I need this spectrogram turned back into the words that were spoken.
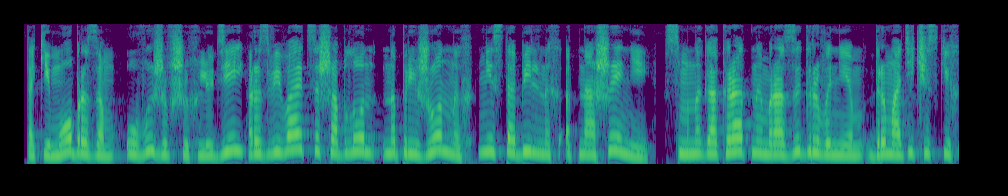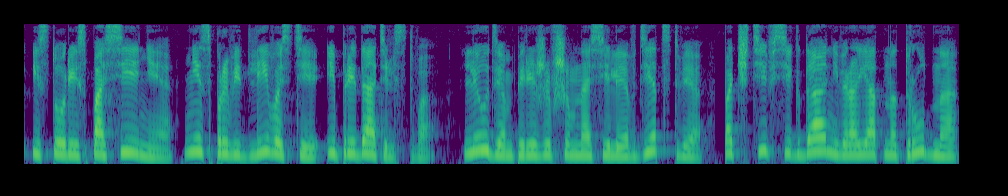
Таким образом, у выживших людей развивается шаблон напряженных, нестабильных отношений с многократным разыгрыванием драматических историй спасения, несправедливости и предательства. Людям, пережившим насилие в детстве, почти всегда невероятно трудно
